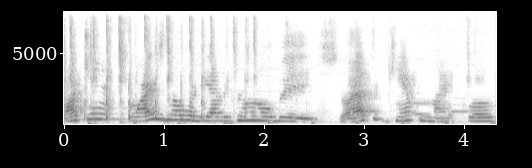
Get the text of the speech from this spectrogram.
Why can't? Why is nobody at the criminal base? Do I have to camp in nightclub?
